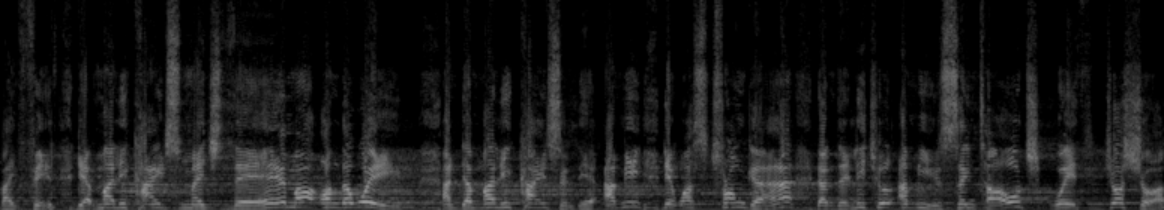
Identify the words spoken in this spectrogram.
by faith. The Amalekites met them on the way. And the Amalekites in their army, they were stronger than the little army sent out with Joshua.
